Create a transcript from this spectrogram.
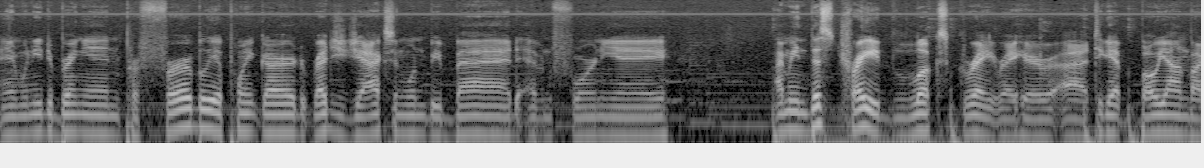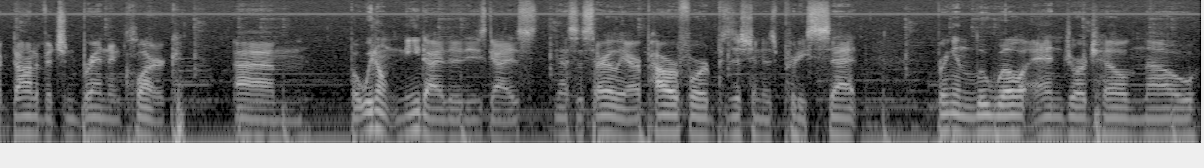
And we need to bring in preferably a point guard. Reggie Jackson wouldn't be bad. Evan Fournier. I mean, this trade looks great right here uh, to get Bojan Bogdanovic and Brandon Clarke. Um, but we don't need either of these guys necessarily. Our power forward position is pretty set. Bring in Lou Will and George Hill, no.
